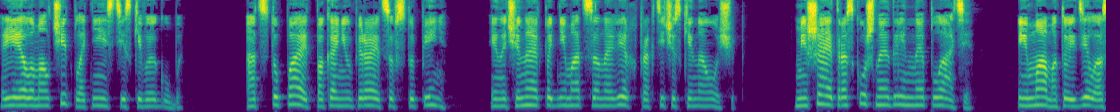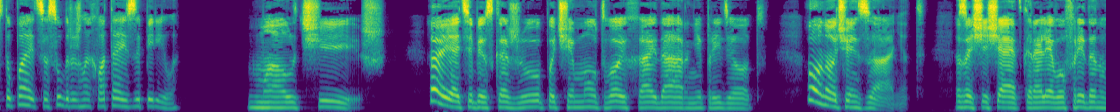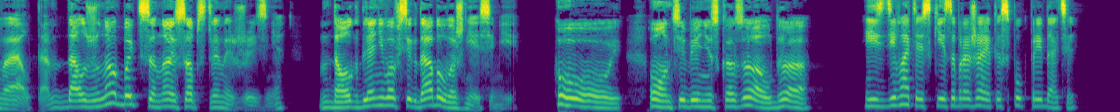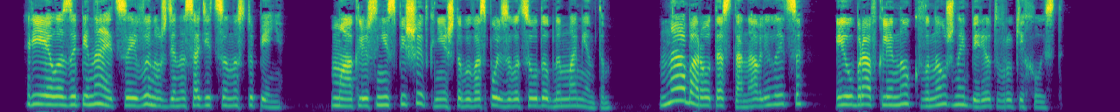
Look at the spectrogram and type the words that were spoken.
Риэла молчит, плотнее стискивая губы. Отступает, пока не упирается в ступени, и начинает подниматься наверх практически на ощупь. Мешает роскошное длинное платье, и мама то и дело оступается, судорожно хватаясь за перила. «Молчишь. А я тебе скажу, почему твой Хайдар не придет. Он очень занят. Защищает королеву Фриденвелта. Должно быть ценой собственной жизни. Долг для него всегда был важнее семьи. Ой, он тебе не сказал, да?» Издевательски изображает испуг предатель. Риэла запинается и вынуждена садиться на ступени. Маклюс не спешит к ней, чтобы воспользоваться удобным моментом. Наоборот, останавливается и, убрав клинок, в ножны берет в руки хлыст.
